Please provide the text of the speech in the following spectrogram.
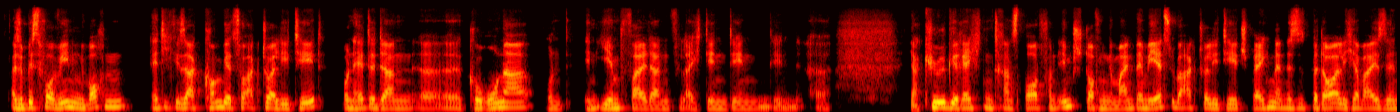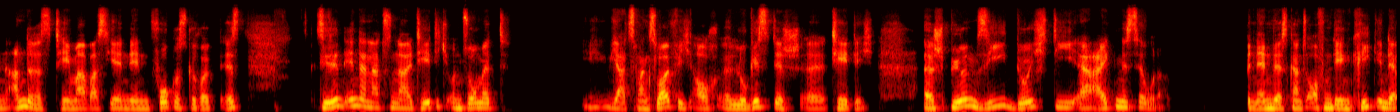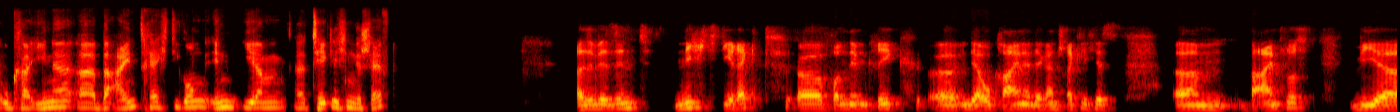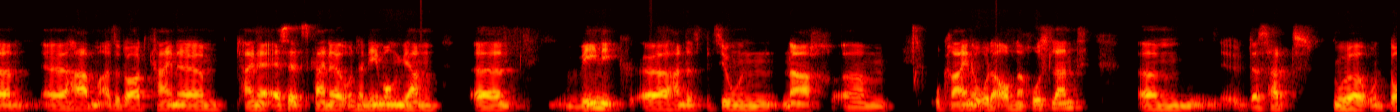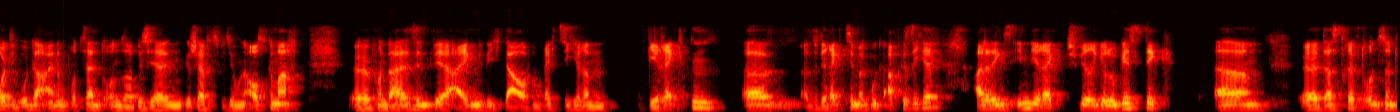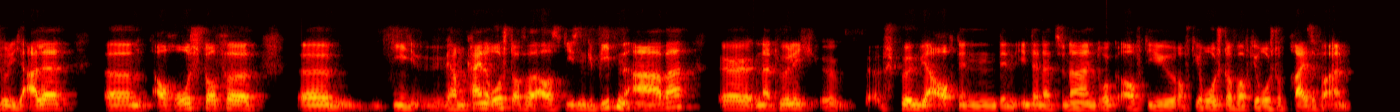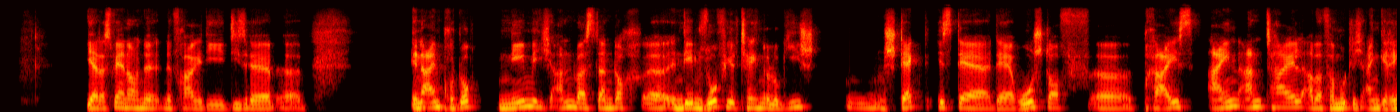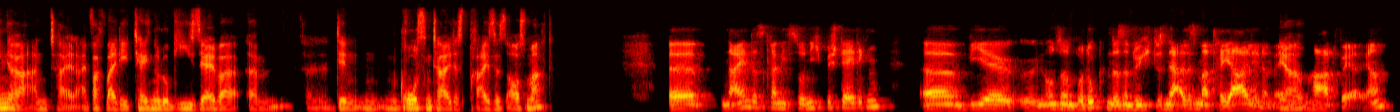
also bis vor wenigen Wochen hätte ich gesagt, kommen wir zur Aktualität und hätte dann äh, Corona und in Ihrem Fall dann vielleicht den, den, den äh, ja, kühlgerechten Transport von Impfstoffen gemeint. Wenn wir jetzt über Aktualität sprechen, dann ist es bedauerlicherweise ein anderes Thema, was hier in den Fokus gerückt ist. Sie sind international tätig und somit ja zwangsläufig auch äh, logistisch äh, tätig. Äh, spüren Sie durch die Ereignisse oder benennen wir es ganz offen, den Krieg in der Ukraine äh, Beeinträchtigung in Ihrem äh, täglichen Geschäft? Also wir sind nicht direkt äh, von dem Krieg äh, in der Ukraine, der ganz schrecklich ist, ähm, beeinflusst. Wir äh, haben also dort keine, keine Assets, keine Unternehmungen. Wir haben äh, wenig Handelsbeziehungen nach ähm, Ukraine oder auch nach Russland. Ähm, das hat nur deutlich unter einem Prozent unserer bisherigen Geschäftsbeziehungen ausgemacht. Äh, von daher sind wir eigentlich da auf einem rechtssicheren direkten ähm, also direkt sind wir gut abgesichert. Allerdings indirekt schwierige Logistik. Ähm, äh, das trifft uns natürlich alle. Ähm, auch Rohstoffe, die, wir haben keine Rohstoffe aus diesen Gebieten, aber äh, natürlich äh, spüren wir auch den, den internationalen Druck auf die, auf die Rohstoffe, auf die Rohstoffpreise vor allem. Ja, das wäre noch eine, eine Frage, die diese in einem Produkt nehme ich an, was dann doch, in dem so viel Technologie steckt, ist der, der Rohstoffpreis äh, ein Anteil, aber vermutlich ein geringerer Anteil, einfach weil die Technologie selber ähm, äh, den großen Teil des Preises ausmacht? Äh, nein, das kann ich so nicht bestätigen. Äh, wir in unseren Produkten, das, natürlich, das sind ja alles Materialien am Ende ja. und Hardware, ja.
